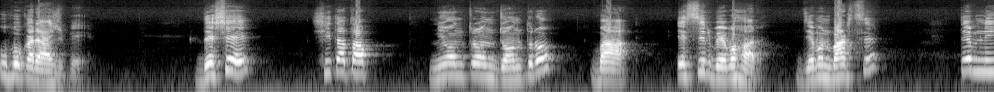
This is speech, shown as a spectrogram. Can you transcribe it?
উপকারে আসবে। দেশে শীতাতাপ নিয়ন্ত্রণ যন্ত্র বা এসির ব্যবহার যেমন বাড়ছে, তেমনি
